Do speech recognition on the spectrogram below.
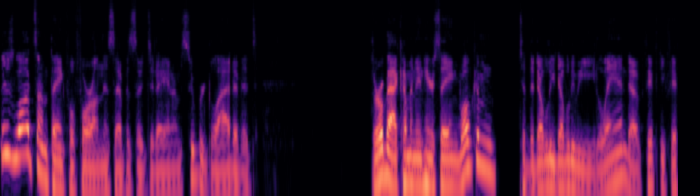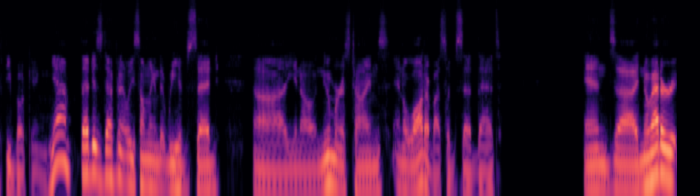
There's lots I'm thankful for on this episode today, and I'm super glad of it. Throwback coming in here saying, Welcome to the WWE land of 50 50 booking. Yeah, that is definitely something that we have said, uh, you know, numerous times, and a lot of us have said that. And uh, no matter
